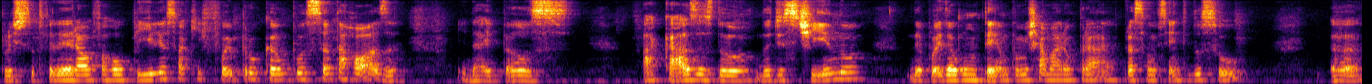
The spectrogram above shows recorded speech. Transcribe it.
pro Instituto Federal Farroupilha, só que foi pro campus Santa Rosa. E daí, pelos acasos do, do destino, depois de algum tempo, me chamaram para São Vicente do Sul, uh,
